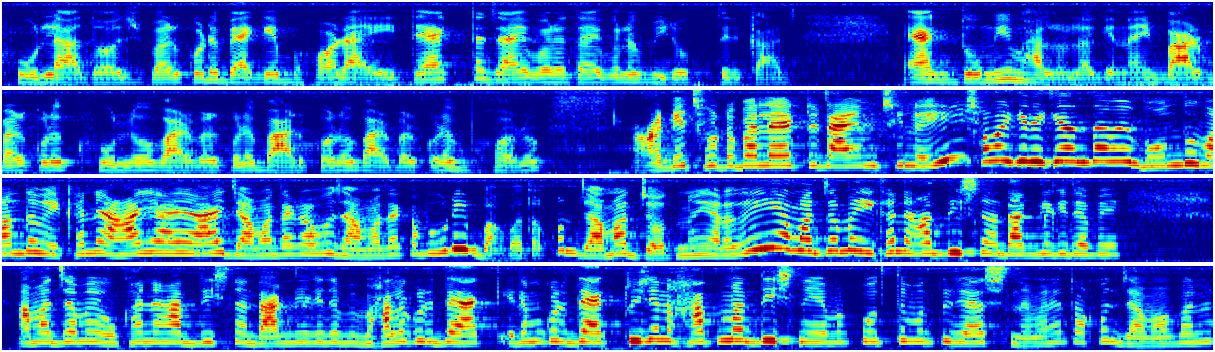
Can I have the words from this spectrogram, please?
খোলা, দশ বার করে ব্যাগে ভরা, এটা একটা যাই বলো তাই বলো বিরক্তের কাজ। একদমই ভালো লাগে না। এই বারবার করে খোলো বারবার করে বার করো বারবার করে ভরো। আগে ছোটোবেলায় একটা টাইম ছিল, এই সবাইকে রেখে আনতাম আমি বন্ধু বান্ধব এখানে আয় আয় আয়, জামা দেখাবো জামা দেখাবো। উরি বাবা, তখন জামার যত্নই আলাদা। এই আমার জামা এখানে হাত দিস না, দাগ লেগে যাবে। আমার জামাই ওখানে হাত দিস না, দাগ লেগে যাবে, ভালো করে দেখ, এরম করে দেখ, তুই যেন হাত মার দিস না, এবার পড়তে মরতে যাস না। মানে তখন জামা ভালো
